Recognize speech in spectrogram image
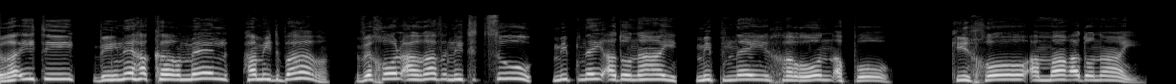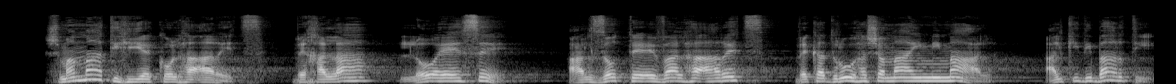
ראיתי, והנה הכרמל, המדבר, וכל ערב ניתצו מפני אדוני, מפני חרון אפו. כי כה אמר אדוני, שממה תהיה כל הארץ, וכלה לא אעשה. על זאת תאבל הארץ, וכדרו השמים ממעל. על כי דיברתי,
